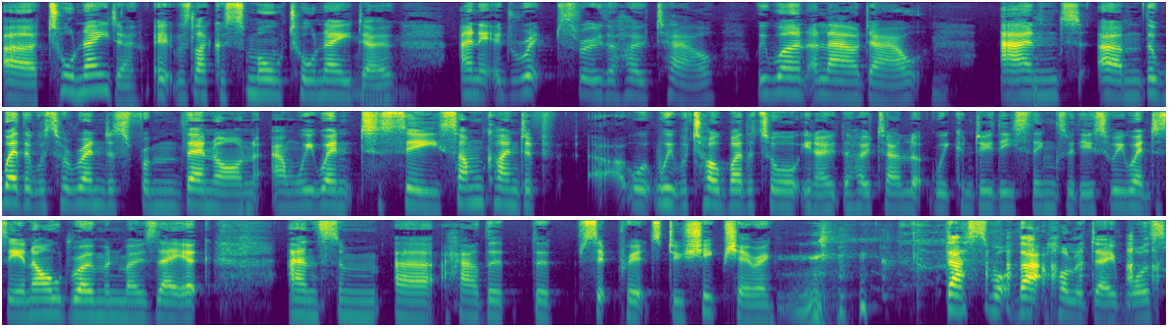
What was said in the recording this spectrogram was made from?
uh, tornado. It was like a small tornado and it had ripped through the hotel. We weren't allowed out. And um, the weather was horrendous from then on. And we went to see some kind of we were told by the tour, you know, the hotel, look, we can do these things with you. So we went to see an old Roman mosaic and some uh, how the the Cypriots do sheep shearing. That's what that holiday was.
